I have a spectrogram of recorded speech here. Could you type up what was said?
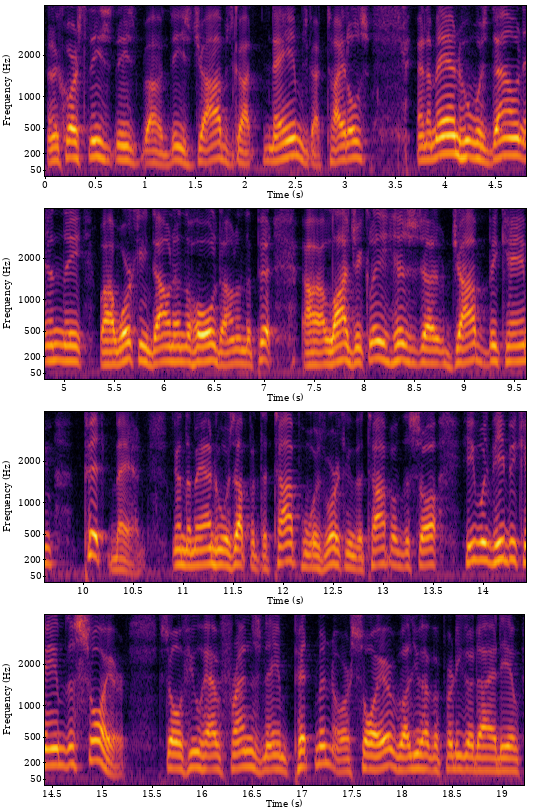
And of course, these these uh, these jobs got names, got titles. And a man who was down in the uh, working down in the hole, down in the pit, uh, logically, his uh, job became pit man. And the man who was up at the top, who was working the top of the saw, he, would, he became the sawyer. So if you have friends named Pittman or Sawyer, well, you have a pretty good idea of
